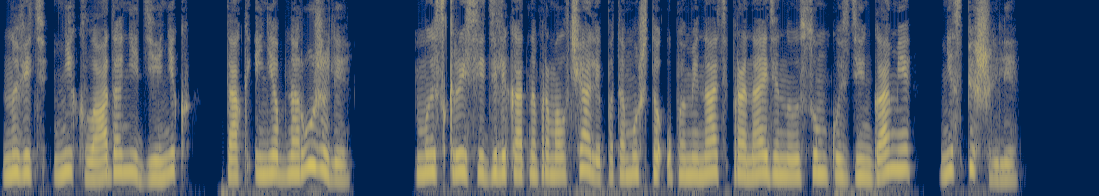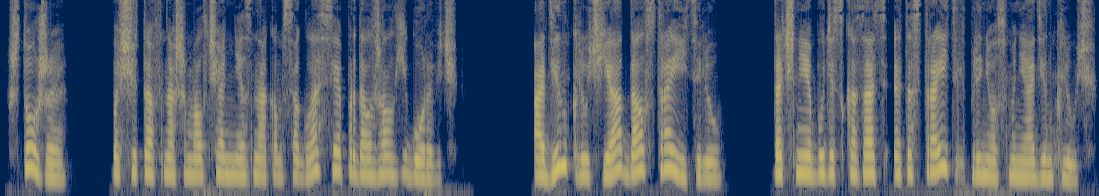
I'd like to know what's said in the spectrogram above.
но ведь ни клада, ни денег так и не обнаружили? Мы с крысей деликатно промолчали, потому что упоминать про найденную сумку с деньгами не спешили. Что же, посчитав наше молчание знаком согласия, продолжал Егорович. Один ключ я отдал строителю. Точнее будет сказать, это строитель принес мне один ключ.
